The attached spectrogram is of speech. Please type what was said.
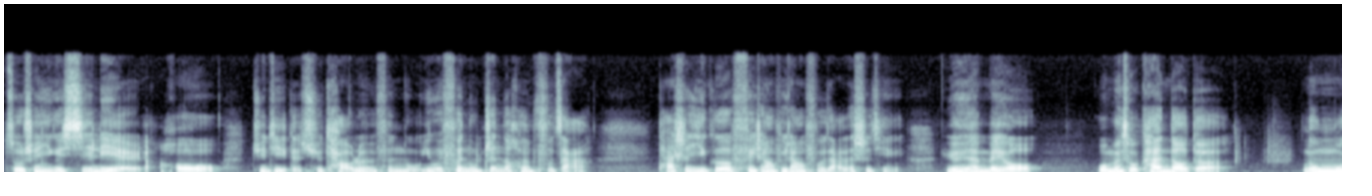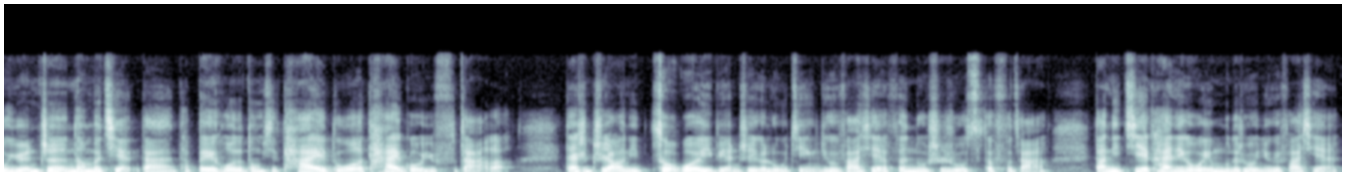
做成一个系列，然后具体的去讨论愤怒，因为愤怒真的很复杂，它是一个非常非常复杂的事情，远远没有我们所看到的怒目圆睁那么简单，它背后的东西太多，太过于复杂了。但是只要你走过一遍这个路径，你就会发现愤怒是如此的复杂。当你揭开那个帷幕的时候，你会发现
